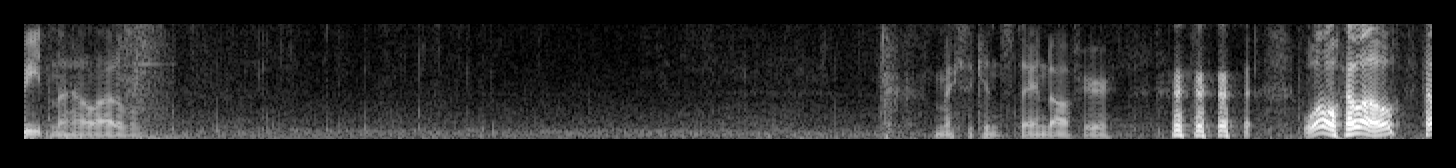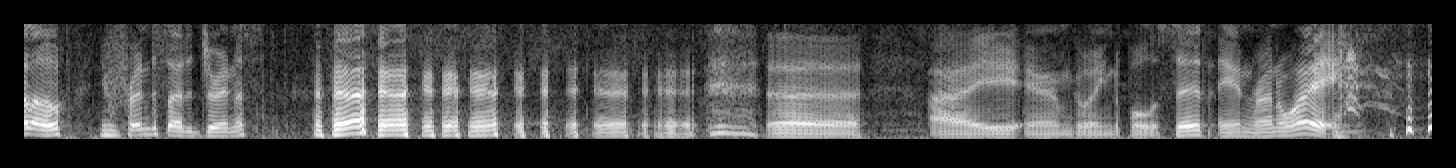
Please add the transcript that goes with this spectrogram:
beating the hell out of him. Mexican standoff here. Whoa, hello, hello. Your friend decided to join us. uh, I am going to pull a Sith and run away.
